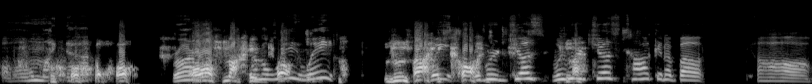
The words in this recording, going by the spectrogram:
Oh my oh, god. Oh, oh. oh my Rama, God. wait, wait. My wait, God. we were just we My- were just talking about oh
